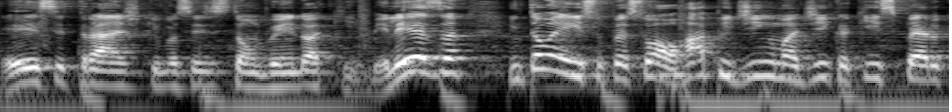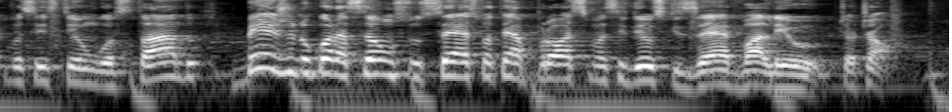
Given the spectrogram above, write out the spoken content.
esse traje que vocês estão vendo aqui, beleza? Então é isso, pessoal, rapidinho uma dica aqui, espero que vocês tenham gostado. Beijo no coração, sucesso, até a próxima, se Deus quiser, valeu, tchau, tchau.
